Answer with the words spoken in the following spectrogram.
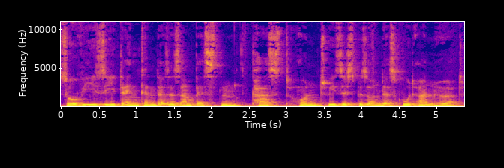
so wie sie denken, dass es am besten passt und wie es besonders gut anhört.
